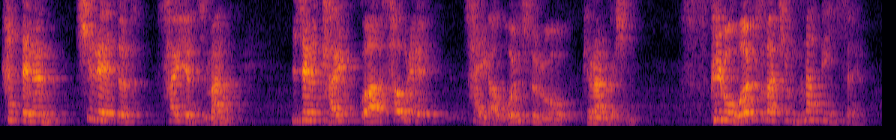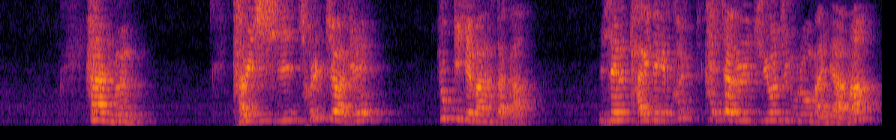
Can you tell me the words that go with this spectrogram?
한때는 신뢰했던 사위였지만 이제는 다윗과 사울의 사이가 원수로 변한 것입니다. 그리고 원수가 지금 눈앞에 있어요. 하나님은 다윗이 철저하게 쫓기게만 하다가 이제는 다윗에게 칼자를 쥐어줌으로 말미암아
